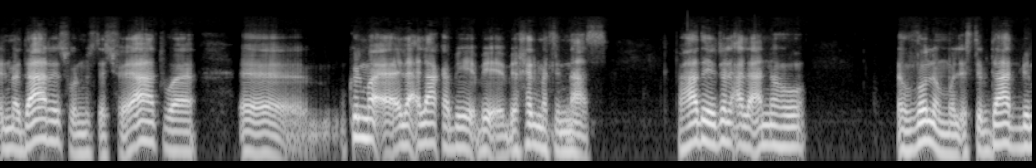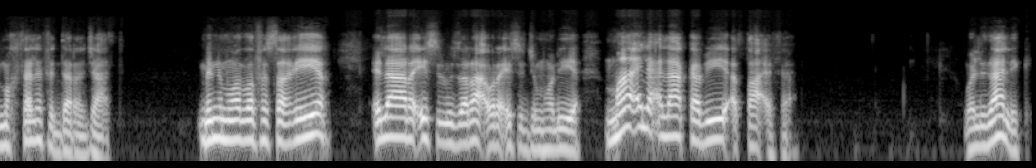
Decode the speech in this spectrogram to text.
المدارس والمستشفيات وكل آه، ما له علاقة بخدمة الناس. فهذا يدل على أنه الظلم والاستبداد بمختلف الدرجات. من الموظف الصغير إلى رئيس الوزراء ورئيس الجمهورية ما له علاقة بالطائفة. ولذلك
